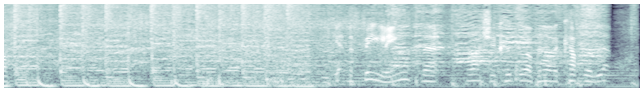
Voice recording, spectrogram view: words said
You get the feeling that Russia could go up another couple of levels.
